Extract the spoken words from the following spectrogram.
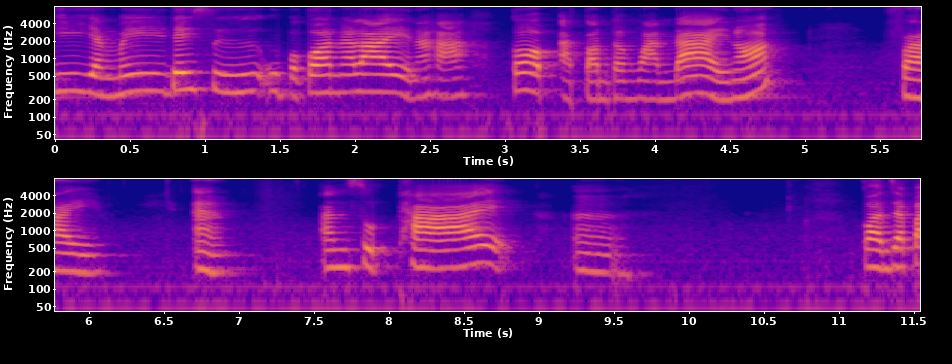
ที่ยังไม่ได้ซื้ออุปกรณ์อะไรนะคะ ก็อัดตอนกลางวันได้เนาะไฟอะอันสุดท้ายอ่าก่อนจะไป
